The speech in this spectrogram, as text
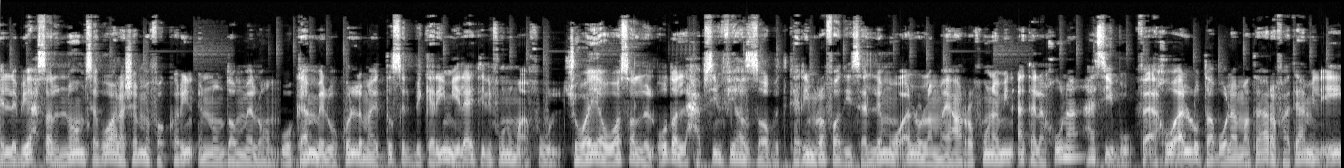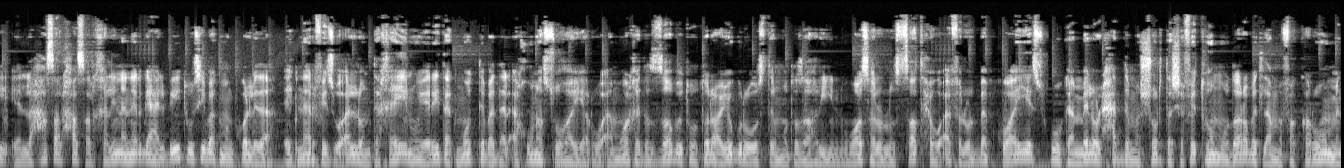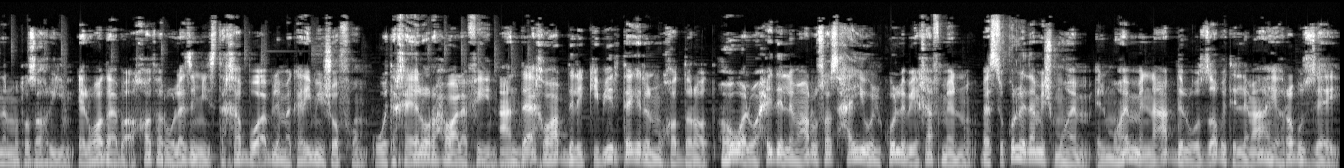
اللي بيحصل إنهم سابوه علشان مفكرين إنه انضم لهم. وكمل وكل ما يتصل بكريم يلاقي تليفونه مقفول. شوية ووصل للأوضة اللي حابسين فيها الظابط كريم رفض يسلمه وقال له لما يعرفونا مين قتل أخونا هسيبه. وسيبه فأخوه قال له طب ولما تعرف هتعمل إيه؟ اللي حصل؟ حصل. خلينا نرجع البيت وسيبك من كل ده. اتنرفز وقال له أنت خاين ويا ريتك مت بدل أخونا الصغير. وقام واخد الظابط وطلعوا يجروا وسط المتظاهرين. وصلوا للسطح وقفلوا الباب كويس وكملوا لحد ما الشرطة شافتهم وضربت لما فكروهم من المتظاهرين. الوضع بقى خطر ولازم يستخبوا قبل ما كريم يشوفهم. وتخيلوا راحوا على فين؟ عند أخو عبد الكبير تاجر المخدرات. هو الوحيد اللي معاه رصاص حي والكل بيخاف منه. بس كل ده مش مهم. المهم إن عبد والظابط اللي معاه هيهربوا إزاي؟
